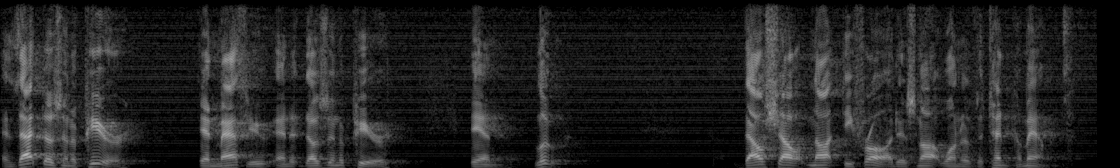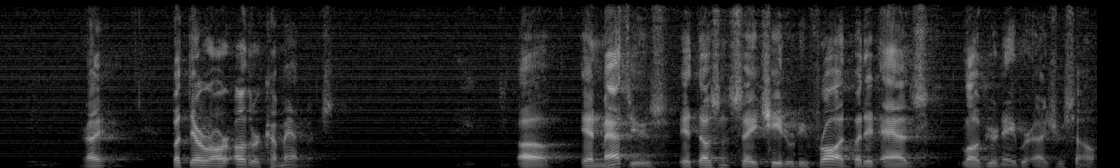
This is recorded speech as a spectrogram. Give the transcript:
And that doesn't appear in Matthew, and it doesn't appear in Luke thou shalt not defraud is not one of the Ten Commandments, right? But there are other commandments. Uh, in Matthew's, it doesn't say cheat or defraud, but it adds love your neighbor as yourself.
